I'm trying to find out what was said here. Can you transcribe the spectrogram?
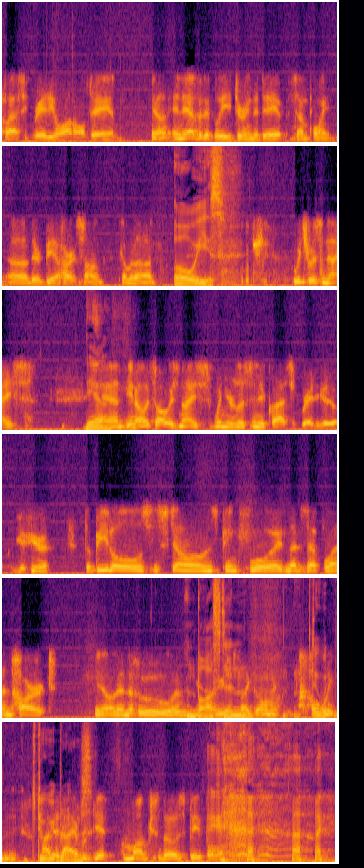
classic radio on all day. And, you know, inevitably during the day at some point, uh, there'd be a heart song coming on. Always. Which, which was nice. Yeah. And, you know, it's always nice when you're listening to classic radio, you hear the Beatles, the Stones, Pink Floyd, Led Zeppelin, Heart you know, then the Who and Boston. Know, like going, holy, do, do how did brothers. I ever get amongst those people?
